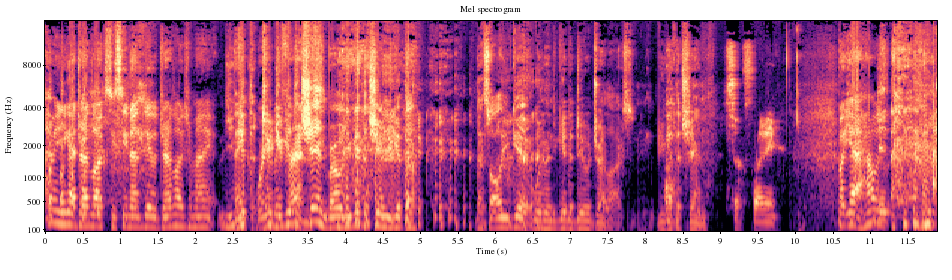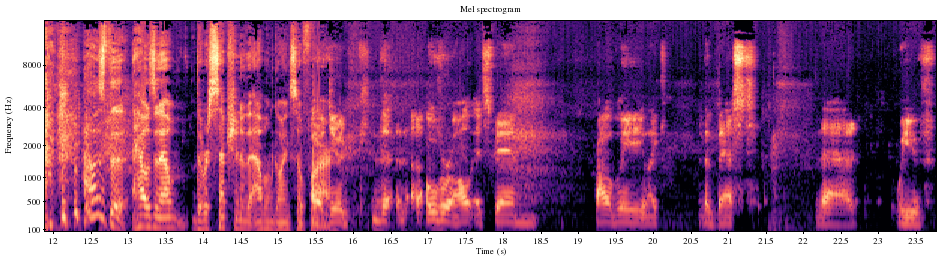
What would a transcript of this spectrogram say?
I mean, you got dreadlocks. You see nothing to do with dreadlocks, you might You think get the, we're dude, gonna be you get the friends. chin, bro. You get the chin. You get the. That's all you get when you get to do with dreadlocks. You get the chin. So funny. But yeah, how is Did- how is the how is the album the reception of the album going so far? Oh, dude. The, uh, overall, it's been probably like the best that we've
